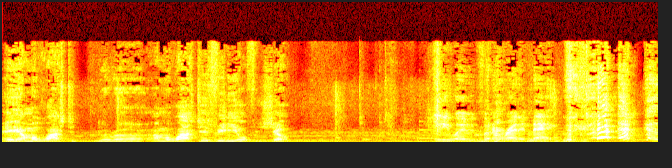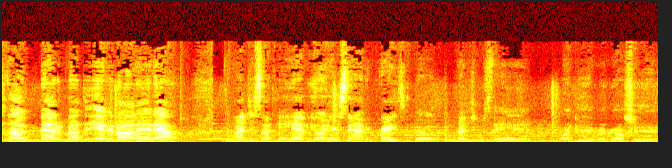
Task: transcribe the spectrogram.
Hey, I'm gonna watch the. Uh, I'm gonna watch this video for sure. Anyway, we put them running back because I'm not about to edit all that out. I just I can't have you on here sounding crazy though because you said I did, baby. I said.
